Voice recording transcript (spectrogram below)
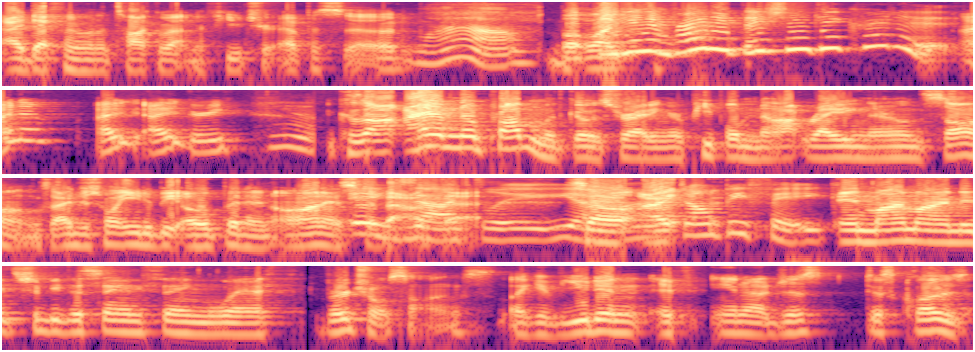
I definitely want to talk about in a future episode. Wow. But, if like- they didn't write it, they shouldn't get credit. I know. I, I agree. Because I, I have no problem with ghostwriting or people not writing their own songs. I just want you to be open and honest about that. Exactly. Yeah. So I, don't be fake. in my mind, it should be the same thing with virtual songs. Like if you didn't, if you know, just disclose,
